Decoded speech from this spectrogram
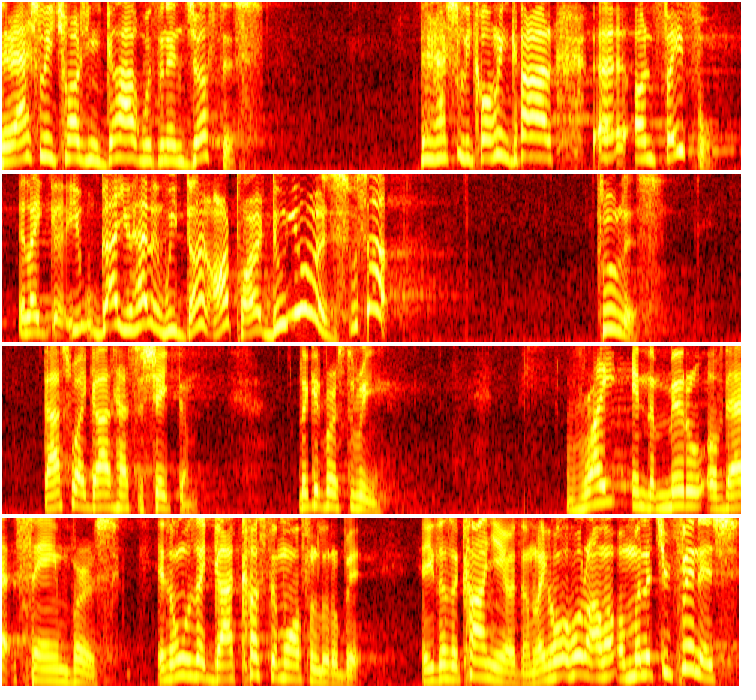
They're actually charging God with an injustice. They're actually calling God uh, unfaithful. They're like, God, you haven't, we done our part, do yours. What's up? Clueless. That's why God has to shake them. Look at verse 3. Right in the middle of that same verse, it's almost like God cussed them off a little bit. He does a Kanye of them. Like, hold, hold on, I'm, I'm, gonna let you finish.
